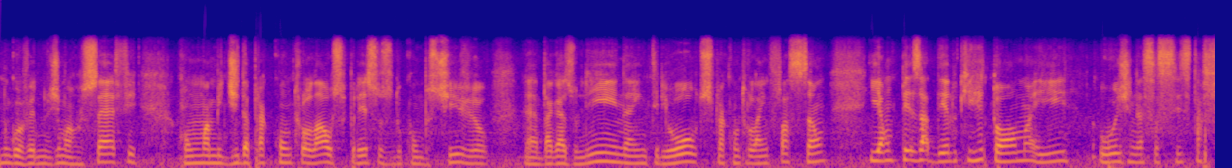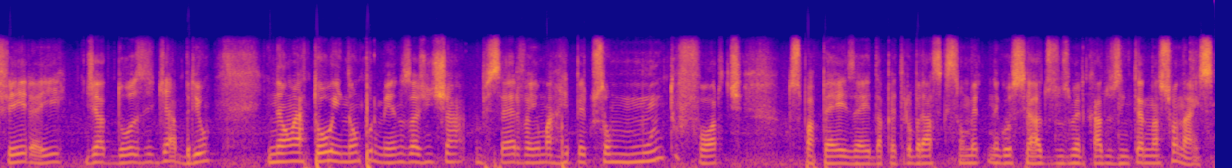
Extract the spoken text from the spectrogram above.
no governo Dilma Rousseff, com uma medida para controlar os preços do combustível, né, da gasolina, entre outros, para controlar a inflação. E é um pesadelo que retoma aí hoje, nessa sexta-feira, aí, dia 12 de abril. Não é à toa e não por menos a gente já observa aí uma repercussão muito forte dos papéis aí da Petrobras que são negociados nos mercados internacionais.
